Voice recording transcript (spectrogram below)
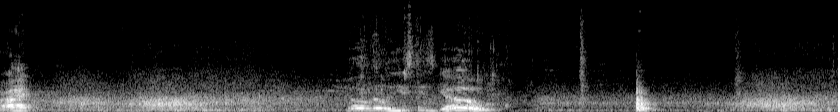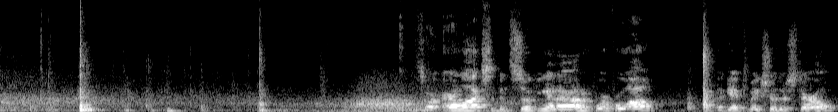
right. Go, little yeasties, go. So our airlocks have been soaking in iodophor for a while, again to make sure they're sterile.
